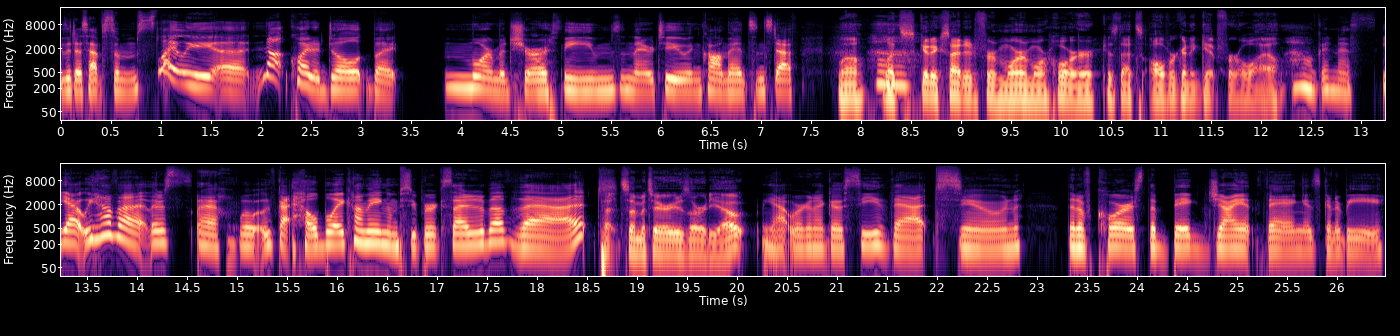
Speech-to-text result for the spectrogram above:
because it does have some slightly uh, not quite adult, but more mature themes in there too, and comments and stuff. Well, let's get excited for more and more horror because that's all we're going to get for a while. Oh goodness. Yeah, we have a there's uh well we've got Hellboy coming. I'm super excited about that. Pet Sematary is already out. Yeah, we're to go see that soon. Then of course the big giant thing is going to be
